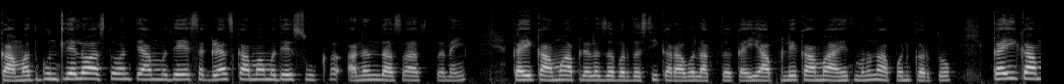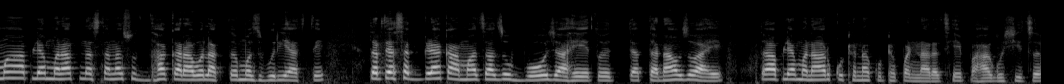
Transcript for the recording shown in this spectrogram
कामात गुंतलेलो असतो आणि त्यामध्ये सगळ्याच कामामध्ये सुख आनंद असा असतं नाही. काही कामं आपल्याला जबरदस्ती करावं लागतं काही आपले कामं आहेत म्हणून आपण करतो. काही कामं आपल्या मनात नसताना सुद्धा करावं लागतं मजबुरी असते. तर त्या सगळ्या कामाचा जो बोज आहे तो त्या तणाव जो आहे तर आपल्या मनावर कुठं ना कुठं पडणारच. हे पहा घुशीचं.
